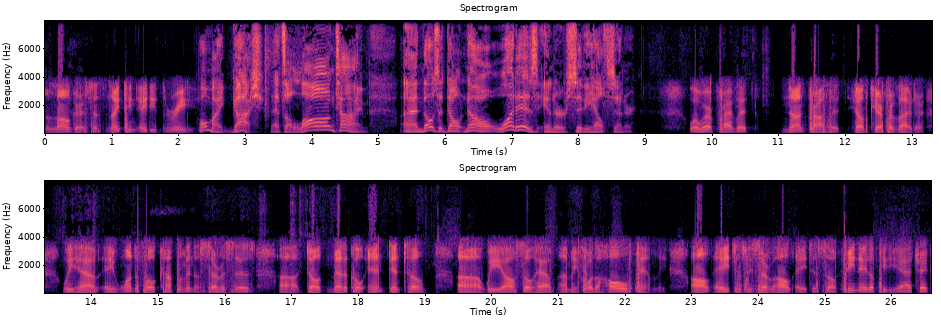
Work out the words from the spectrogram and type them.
Longer since 1983. Oh my gosh, that's a long time. And those that don't know, what is Inner City Health Center? Well, we're a private, nonprofit healthcare provider we have a wonderful complement of services, uh, adult, medical, and dental. Uh, we also have, I mean, for the whole family, all ages. We serve all ages. So prenatal, pediatric,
